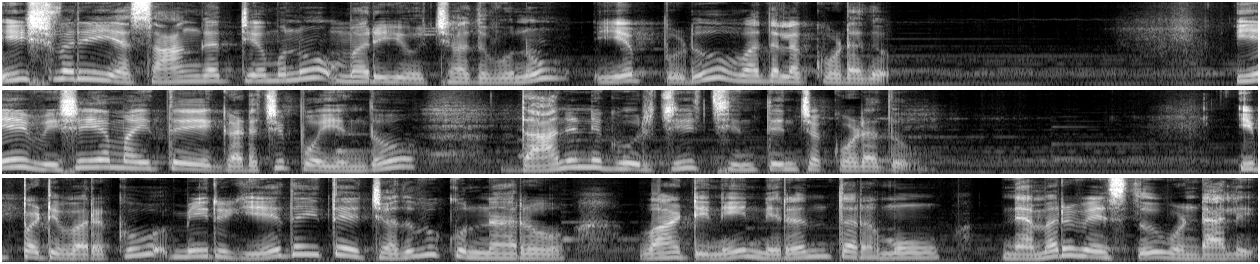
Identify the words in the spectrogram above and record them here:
ఈశ్వరీయ సాంగత్యమును మరియు చదువును ఎప్పుడూ వదలకూడదు. ఏ విషయమైతే గడిచిపోయిందో దానిని గూర్చి చింతించకూడదు. ఇప్పటి వరకు మీరు ఏదైతే చదువుకున్నారో వాటిని నిరంతరము నెమరు వేస్తూ ఉండాలి.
